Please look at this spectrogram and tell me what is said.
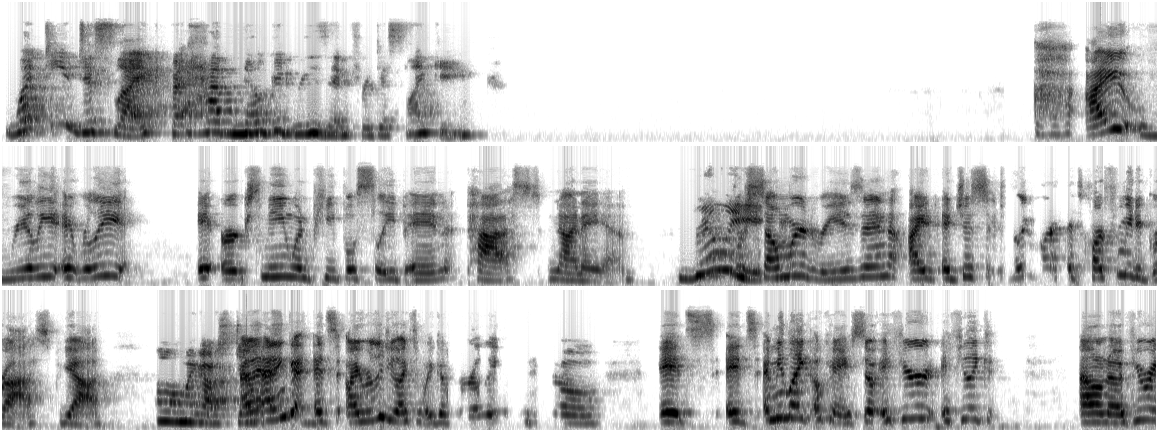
What do you dislike but have no good reason for disliking? I really, it really it irks me when people sleep in past 9 a.m. Really? For some weird reason, I it just it's really hard, it's hard for me to grasp. Yeah. Oh my gosh. I, I think it's I really do like to wake up early. So it's it's I mean like okay, so if you're if you like I don't know if you're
